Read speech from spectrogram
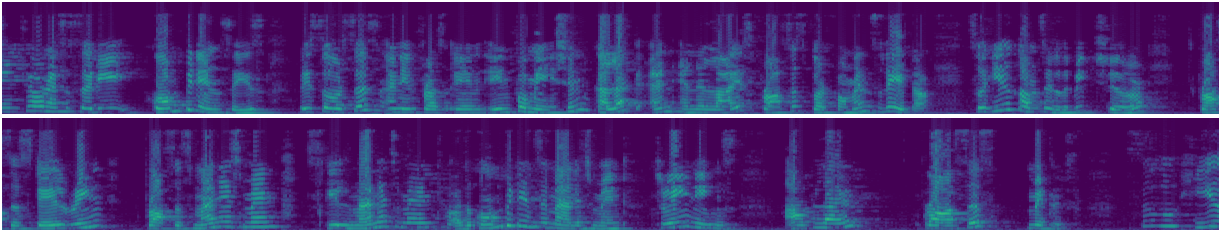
ensure necessary competencies resources and in information collect and analyze process performance data. So here comes into the picture process tailoring process management, skill management or the competency management, trainings, applied process metrics. So here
